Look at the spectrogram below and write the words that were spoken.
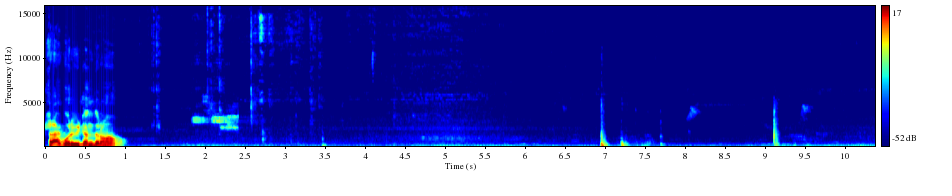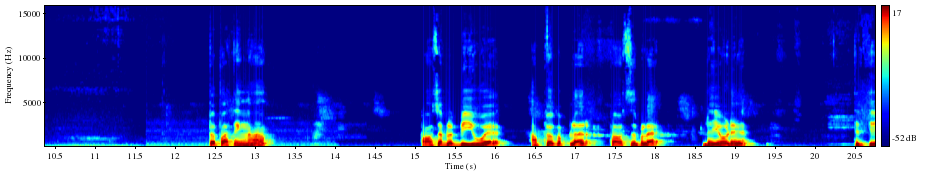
ட்ராக் உருவிட்டு வந்துடும் இப்போ பார்த்தீங்கன்னா பவர் சப்ளை பியூ அப்போ coupler power supply diode three three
